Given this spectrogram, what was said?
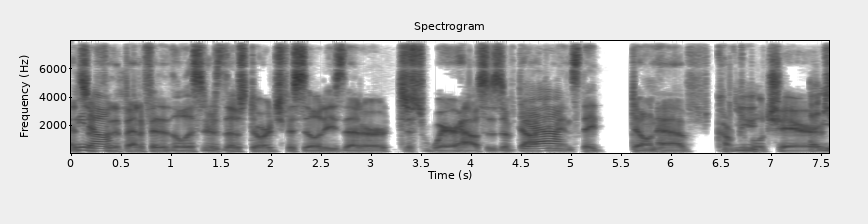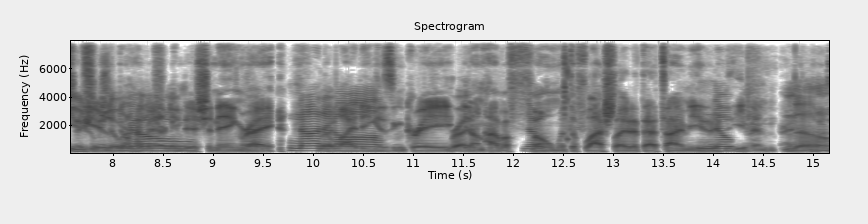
And so, know. for the benefit of the listeners, those storage facilities that are just warehouses of Yeah. documents, they don't have comfortable chairs. and they usually don't no have air conditioning. Right. not The at lighting all. isn't great. Right. You don't have a phone with the flashlight at that time either. Nope. Even right, No,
